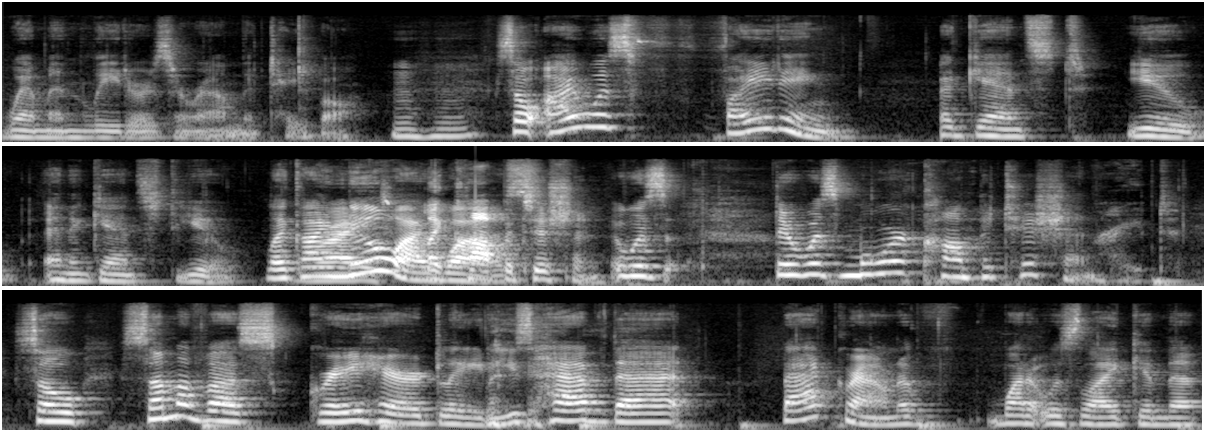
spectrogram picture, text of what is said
women leaders around the table. Mm-hmm. So I was fighting against you and against you. Like I Right. knew I was. Like was. competition. It was, there was more competition. Right. So some of us gray haired ladies have that background of what it was like in the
